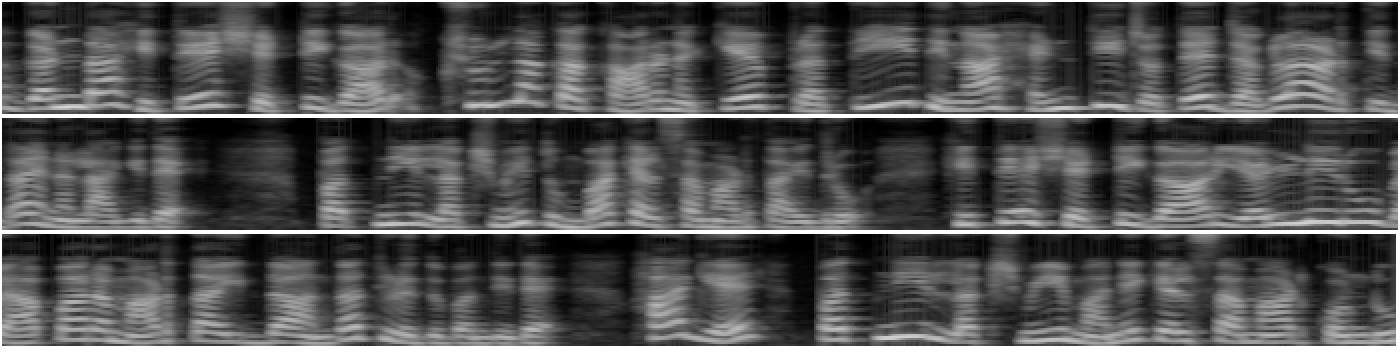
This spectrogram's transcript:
ಗಂಡ ಹಿತೇಶ್ ಶೆಟ್ಟಿಗಾರ್ ಕ್ಷುಲ್ಲಕ ಕಾರಣಕ್ಕೆ ಪ್ರತಿದಿನ ಹೆಂಡತಿ ಜೊತೆ ಜಗಳ ಆಡ್ತಿದ್ದ ಎನ್ನಲಾಗಿದೆ. ಪತ್ನಿ ಲಕ್ಷ್ಮಿ ತುಂಬ ಕೆಲಸ ಮಾಡ್ತಾ ಇದ್ರು. ಹಿತೇಶ್ ಶೆಟ್ಟಿಗಾರ್ ಎಳ್ನೀರು ವ್ಯಾಪಾರ ಮಾಡ್ತಾ ಇದ್ದ ಅಂತ ತಿಳಿದು ಬಂದಿದೆ. ಹಾಗೆ ಪತ್ನಿ ಲಕ್ಷ್ಮಿ ಮನೆ ಕೆಲಸ ಮಾಡಿಕೊಂಡು,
